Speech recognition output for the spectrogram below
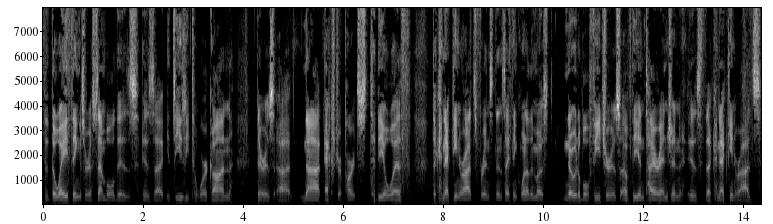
the, the way things are assembled is is uh, it's easy to work on. There's uh, not extra parts to deal with. The connecting rods, for instance, I think one of the most notable features of the entire engine is the connecting rods.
